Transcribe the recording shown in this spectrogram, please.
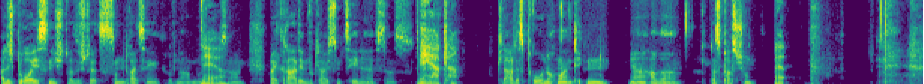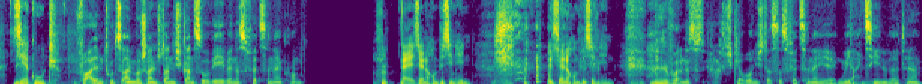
Also ich bereue es nicht, dass ich jetzt zum 13 gegriffen habe, muss Naja. ich sagen. Weil gerade im Vergleich zum 10er ist das. Ja, ja, klar. Klar, das Pro noch mal einen Ticken, ja, aber das passt schon. Ja. Sehr gut. Vor allem tut's einem wahrscheinlich dann nicht ganz so weh, wenn das 14er kommt. Na, ist ja noch ein bisschen hin. Ist ja noch ein bisschen hin. Nee, vor allem das, ja, ich glaube auch nicht, dass das 14er hier irgendwie einziehen wird, ja.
